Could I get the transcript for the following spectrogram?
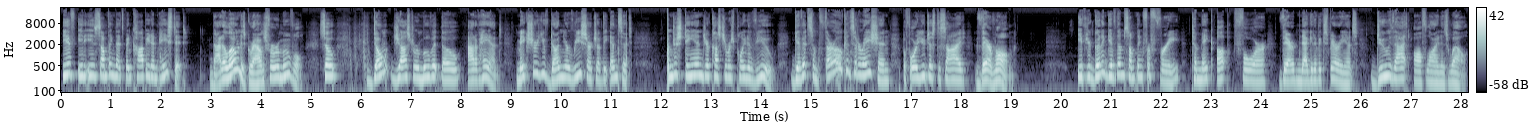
If it is something that's been copied and pasted, that alone is grounds for removal. So don't just remove it, though, out of hand. Make sure you've done your research of the incident. Understand your customer's point of view. Give it some thorough consideration before you just decide they're wrong. If you're going to give them something for free to make up for their negative experience, do that offline as well.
